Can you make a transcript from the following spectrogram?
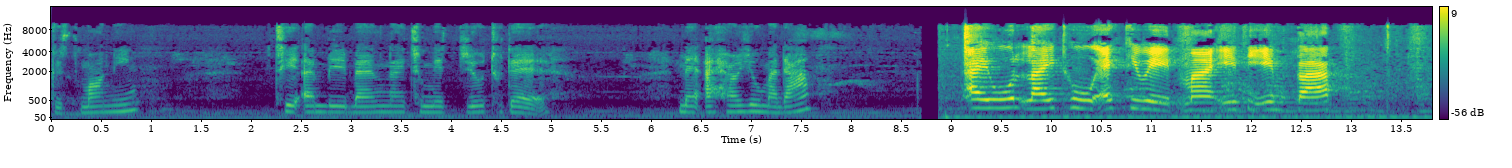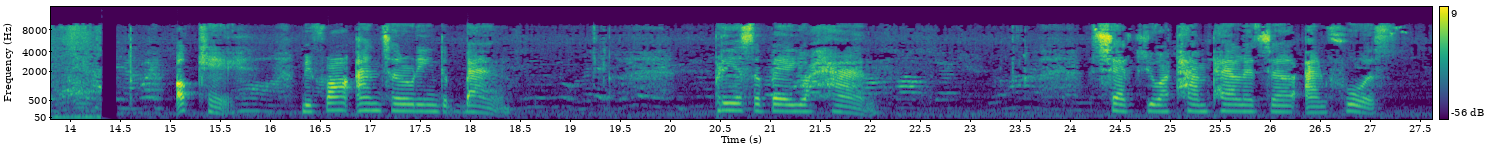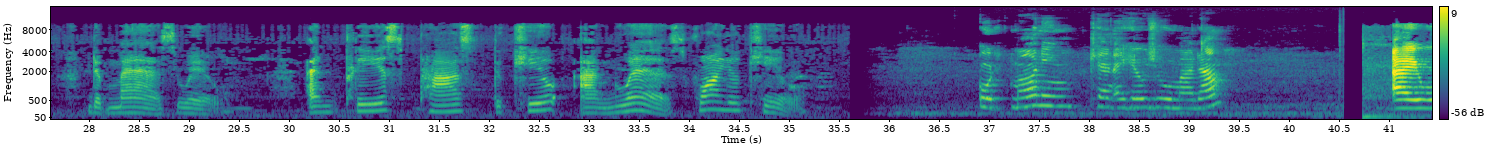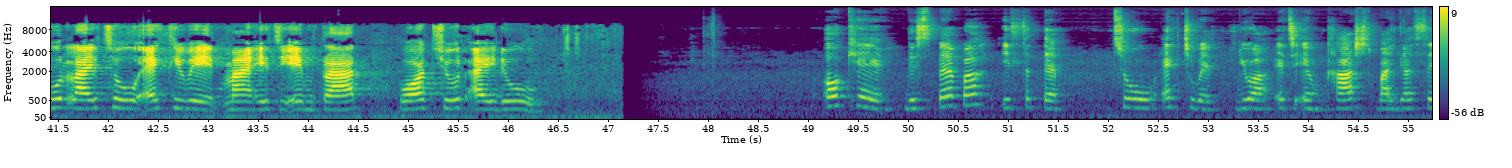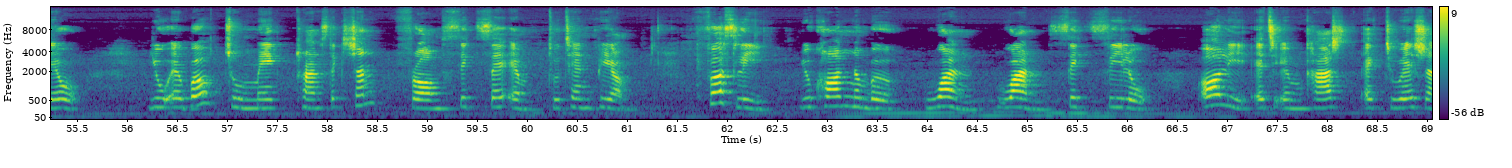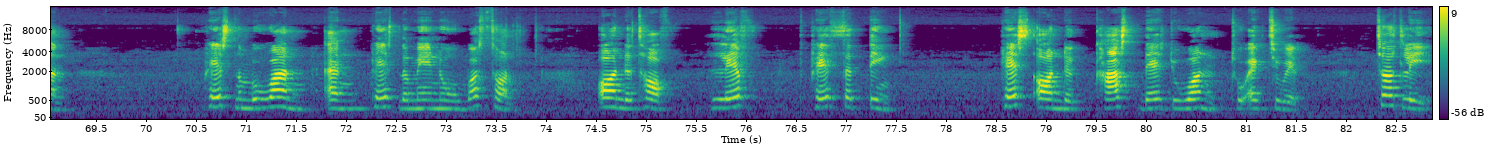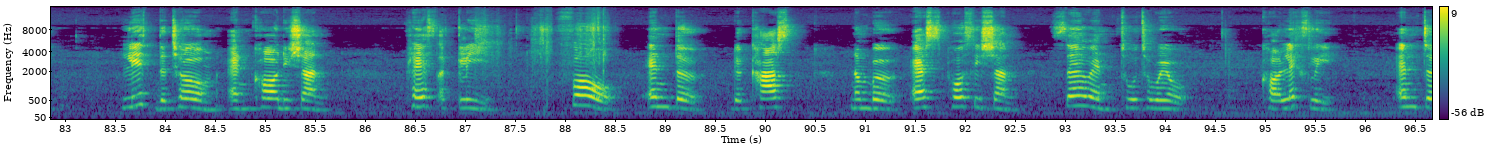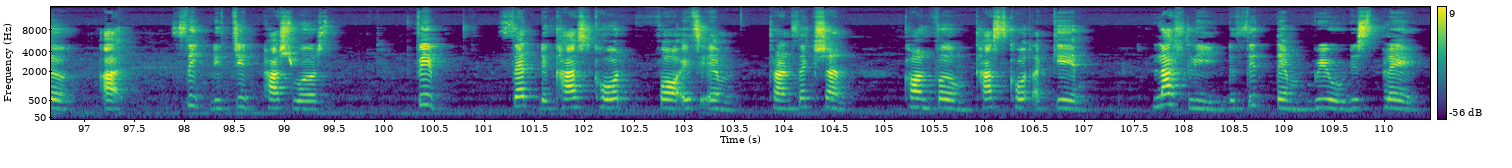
Good morning. TMB Bank, nice to meet you today. May I help you, madam? I would like to activate my ATM card. Okay. Before entering the bank, please obey your hand. Check your temperature and foot the mask well. And please pass the queue and wait for your queue. Good morning. Can I help you, madam? I would like to activate my ATM card. What should I do? Okay, this paper is the step to activate your ATM card by yourself. You able to make transaction from 6 a.m. to 10 p.m. Firstly, you call number 1160 only ATM card activation. Press number 1 and press the menu button. On the top left, press setting. Press on the card that you want to activate. Thirdly, list the term and condition. Press agree. 4. Enter the card number as position 7 to 12 correctly. Enter a 6-digit password. 5th, set the cash code for ATM transaction. Confirm cash code again. Lastly, the system will display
